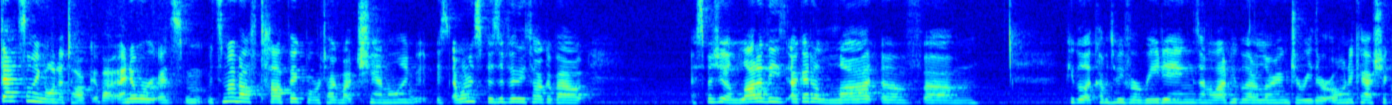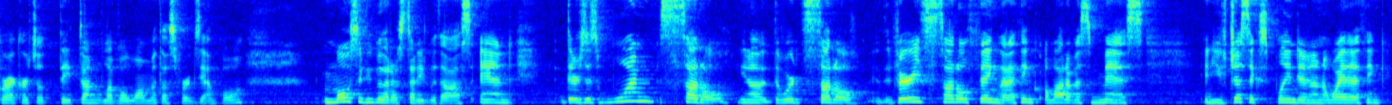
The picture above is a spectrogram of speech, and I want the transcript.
That's something I want to talk about. I know we're it's it's not off topic, but we're talking about channeling. It's, I want to specifically talk about, especially a lot of these. I got a lot of um, people that come to me for readings, and a lot of people that are learning to read their own akashic records. So they've done level one with us, for example. Mostly people that have studied with us, and there's this one subtle, you know, the word subtle, very subtle thing that I think a lot of us miss, and you've just explained it in a way that I think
